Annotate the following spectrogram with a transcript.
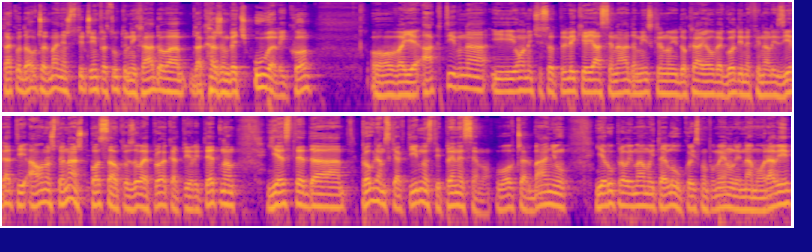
tako da Ovčar banja što se tiče infrastrukturnih radova, da kažem već uveliko, ovaj, je aktivna i one će se otprilike, ja se nadam iskreno i do kraja ove godine finalizirati, a ono što je naš posao kroz ovaj projekat prioritetno jeste da programske aktivnosti prenesemo u Ovčar banju, jer upravo imamo i taj luk koji smo pomenuli na Moravi, e,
